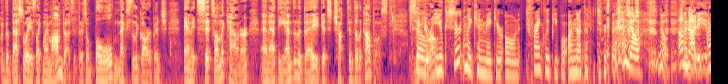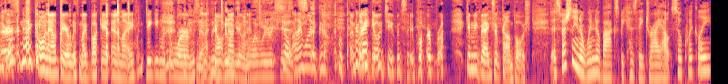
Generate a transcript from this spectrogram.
The best way is like my mom does it. There's a bowl next to the garbage, and it sits on the counter. And at the end of the day, it gets chucked into the compost. So Make your own. you certainly can make your own. Frankly, people, I'm not going to do that. no, no, I'm not either. I'm just not going out there with my bucket and my digging with the worms. We and, no, I'm not doing it. when we were So I want to go. I want Right. to go to you and say, Barbara, give me bags of compost. especially in a window box because they dry out so quickly.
